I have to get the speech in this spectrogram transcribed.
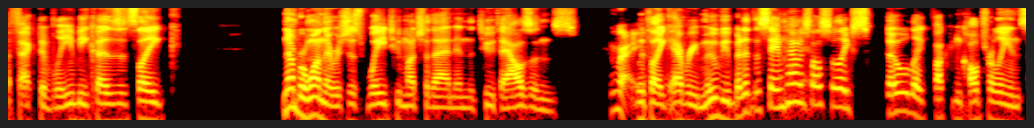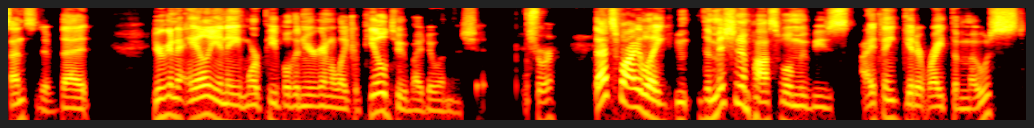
effectively because it's like number one, there was just way too much of that in the 2000s Right. with like every movie, but at the same time, it's also like so like fucking culturally insensitive that you're gonna alienate more people than you're gonna like appeal to by doing this shit. sure. That's why like the Mission Impossible movies, I think, get it right the most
